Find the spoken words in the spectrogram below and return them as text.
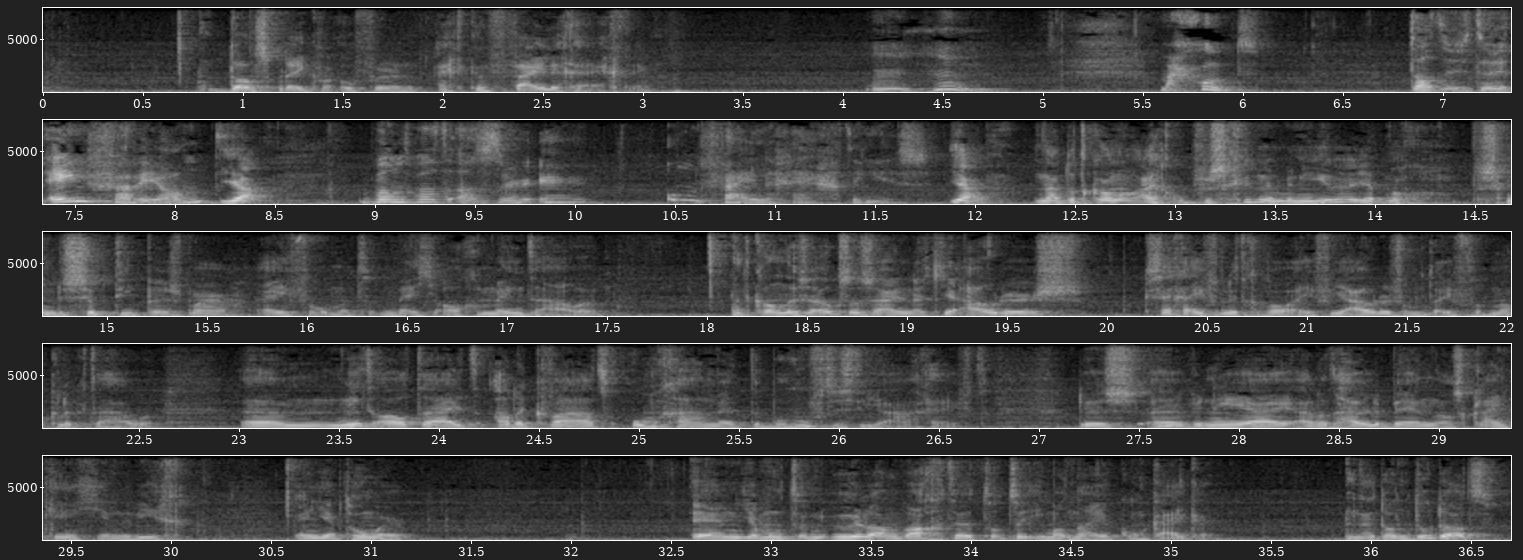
dan spreken we over een, eigenlijk een veilige hechting. Mm Maar goed, dat is dus één variant. Ja. Want wat als er een onveilige hechting is? Ja, nou dat kan eigenlijk op verschillende manieren. Je hebt nog verschillende subtypes, maar even om het een beetje algemeen te houden. Het kan dus ook zo zijn dat je ouders, ik zeg even in dit geval even je ouders om het even wat makkelijker te houden, um, niet altijd adequaat omgaan met de behoeftes die je aangeeft. Dus uh, wanneer jij aan het huilen bent als klein kindje in de wieg en je hebt honger en je moet een uur lang wachten tot er iemand naar je komt kijken. Nou, dan doe dat,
